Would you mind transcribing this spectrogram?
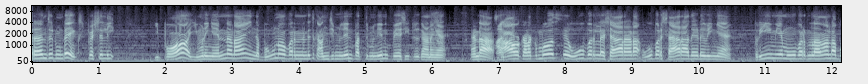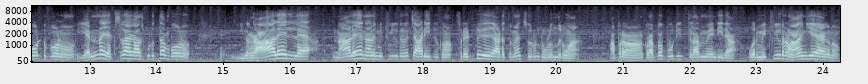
டிரான்ஸ்ஃபர் விண்டோ எக்ஸ்பெஷலி இப்போ இவனுங்க என்னடா இந்த பூனோ பர்னாண்டஸ்க்கு அஞ்சு மில்லியன் பத்து மில்லியன் பேசிட்டு இருக்கானுங்க. ஏண்டா சாவ கலக்கும்போது ஊபர்ல ஷேராடா ஊபர் ஷேரா தேடுவீங்க. ப்ரீமியம் ஊபர்ல தான்டா போட்டு போகணும். என்ன எக்ஸ்ட்ரா காசு கொடுத்து தான் போகணும். இவங்க ஆளே இல்ல. நாலே நாலு மிட்ஃபீல்டர் வச்சு ஆடிட்டு இருக்கோம். ஃப்ரெட்டு அடுத்த மேட்ச் சுருண்டு விழுந்துருவான் அப்புறம் கிளப்பை பூட்டிட்டு கிளம்ப வேண்டியதான் ஒரு மிட்ஃபீல்டர் வாங்கியே ஆகணும்.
